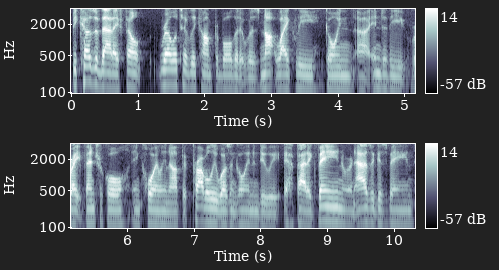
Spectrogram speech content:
Because of that, I felt relatively comfortable that it was not likely going uh, into the right ventricle and coiling up. It probably wasn't going into a hepatic vein or an azygos vein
